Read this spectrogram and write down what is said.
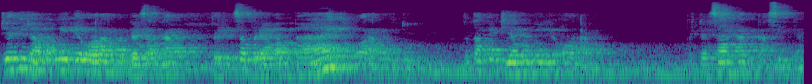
Dia tidak memilih orang berdasarkan seberapa baik orang itu. Tetapi dia memilih orang berdasarkan kasihnya.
